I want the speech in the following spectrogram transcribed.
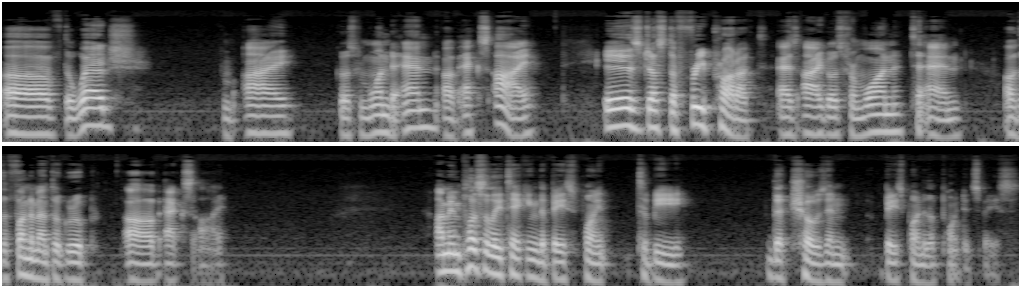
of the wedge from i goes from 1 to n of xi is just the free product as i goes from 1 to n of the fundamental group of xi. I'm implicitly taking the base point to be the chosen base point of the pointed space.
